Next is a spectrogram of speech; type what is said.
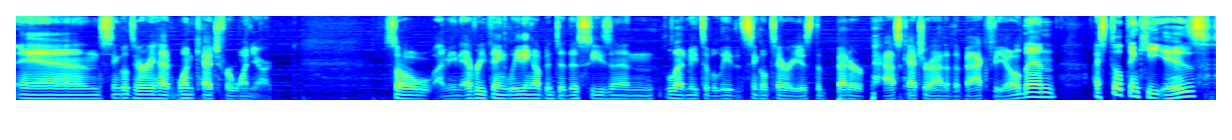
and Singletary had one catch for one yard. So, I mean, everything leading up into this season led me to believe that Singletary is the better pass catcher out of the backfield. And I still think he is,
